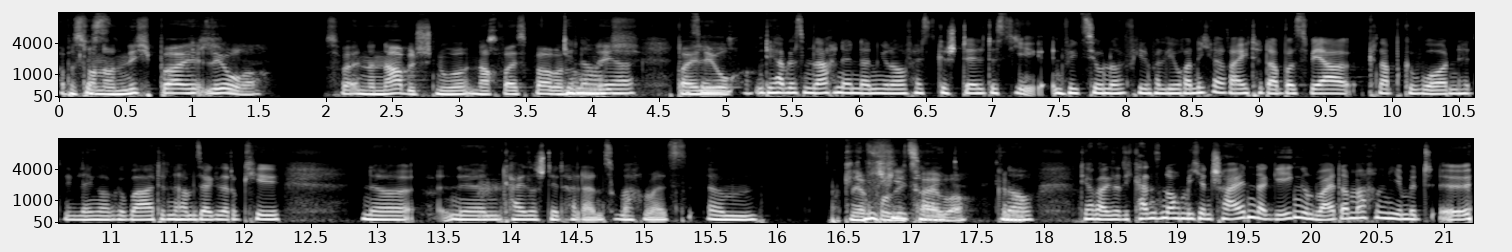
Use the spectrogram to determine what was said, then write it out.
Aber es war noch nicht bei Leora. Es war in der Nabelschnur nachweisbar, aber Genau, noch nicht ja. bei Tatsächlich. Leora. Die haben das im Nachhinein dann genau festgestellt, dass die Infektion auf jeden Fall Leora nicht erreicht hat, aber es wäre knapp geworden, hätten die länger gewartet. Dann haben sie ja gesagt, okay, eine, eine, einen Kaiserschnitt halt anzumachen, weil es ähm, Ja, nicht viel Zeit. vorsichtshalber. Genau. Die haben halt gesagt, ich kann es noch mich entscheiden dagegen und weitermachen hier mit, äh,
